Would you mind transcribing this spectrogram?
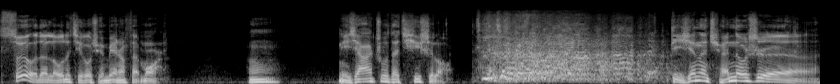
所有的楼的结构全变成粉末了。嗯，你家住在七十楼，底下呢全都是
